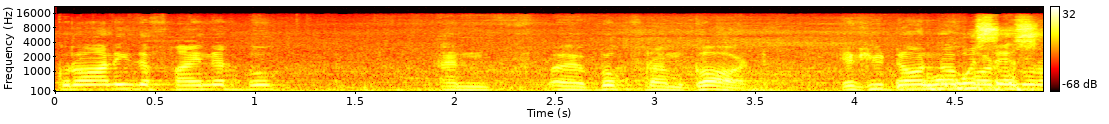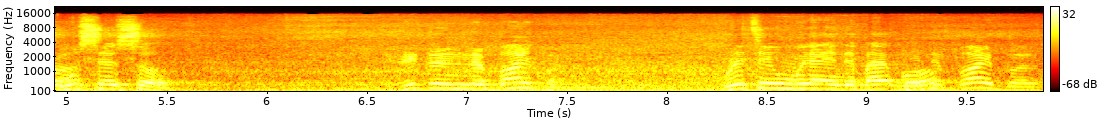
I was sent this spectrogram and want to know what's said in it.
Quran is the final book and uh, book from God. If you don't know Who, who about says Quran, who says so? written in the Bible. Written where in the Bible? In the Bible,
